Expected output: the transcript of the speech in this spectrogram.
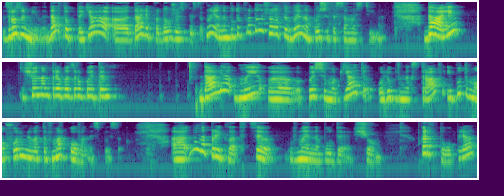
Зрозуміли, да? тобто я а, далі продовжую список. Ну, я не буду продовжувати, ви напишете самостійно. Далі, що нам треба зробити? Далі ми е, пишемо 5 улюблених страв і будемо оформлювати в маркований список. Ну, Наприклад, це в мене буде що? Картопля.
